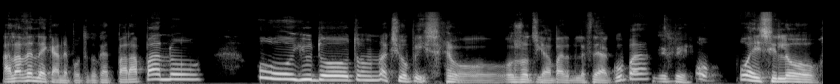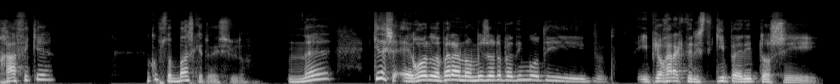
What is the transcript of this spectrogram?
Αλλά δεν έκανε ποτέ το κάτι παραπάνω. Ο Ιούντο τον αξιοποίησε ο, ο Ζώτς για να πάρει την τελευταία κούπα. Ο, ο χάθηκε. Έκοψε τον μπάσκετ ο Αισιλό. Ναι. Κοίταξε, εγώ εδώ πέρα νομίζω ρε παιδί μου ότι η πιο χαρακτηριστική περίπτωση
